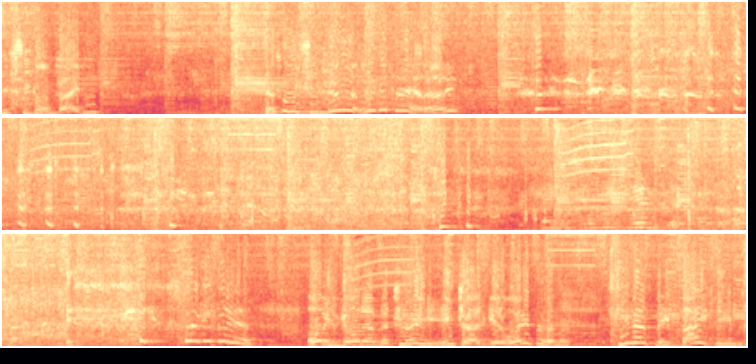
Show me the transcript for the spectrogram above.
Is she gonna bite him? That's what she's doing. Look at that, honey. Look at that. Oh, he's going up in the tree. He tried to get away from her. She must be biting him.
